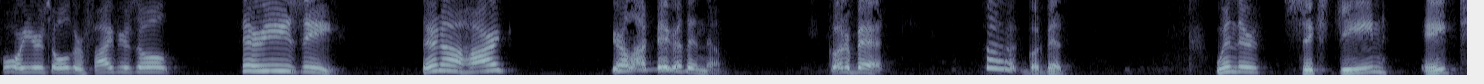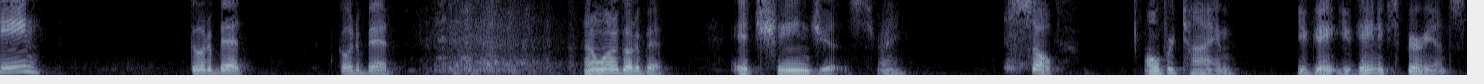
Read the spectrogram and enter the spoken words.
four years old or five years old, They're easy. They're not hard. You're a lot bigger than them. Go to bed. Uh, go to bed. When they're 16, 18, go to bed. Go to bed. I don't want to go to bed. It changes, right? So, over time, you gain, you gain experience,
